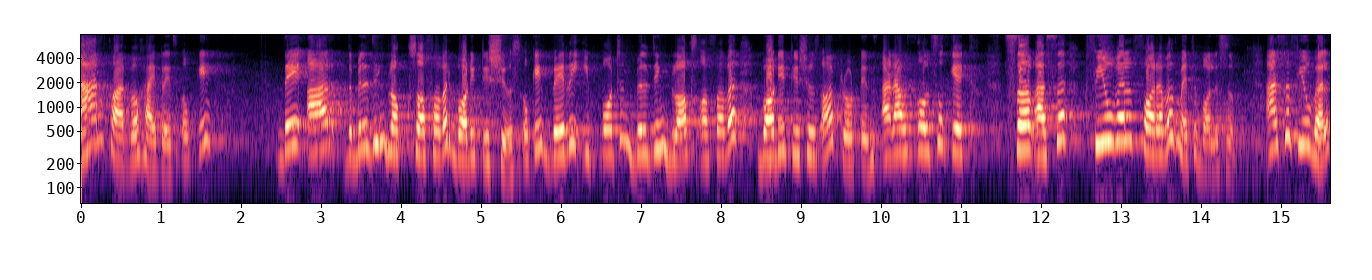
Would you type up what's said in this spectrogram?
than carbohydrates. Okay, they are the building blocks of our body tissues okay? Very important building blocks of our body tissues are proteins and also serve as a fuel for our metabolism. As a fuel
